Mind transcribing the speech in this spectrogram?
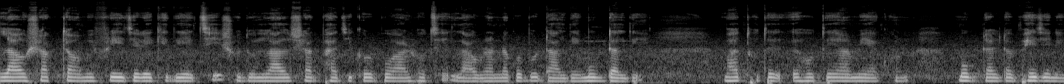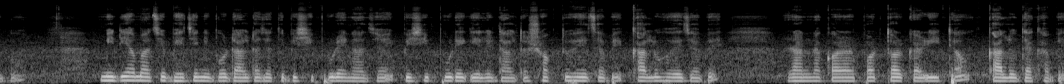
লাউ শাকটাও আমি ফ্রিজে রেখে দিয়েছি। শুধু লাল শাক ভাজি করব আর হচ্ছে লাউ রান্না করব, ডাল দিয়ে, মুগ ডাল দিয়ে। ভাত হতে হতে আমি এখন মুগ ডালটা ভেজে নেব। মিডিয়াম আছে ভেজে নিব, ডালটা যাতে বেশি পুড়ে না যায়। বেশি পুড়ে গেলে ডালটা শক্ত হয়ে যাবে, কালো হয়ে যাবে। রান্না করার পর তরকারিটাও কালো দেখাবে।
